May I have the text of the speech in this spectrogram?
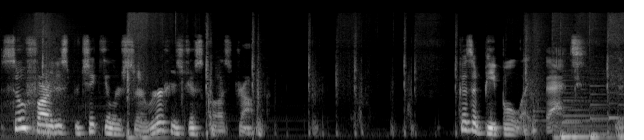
so far this particular server has just caused drama because of people like that that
